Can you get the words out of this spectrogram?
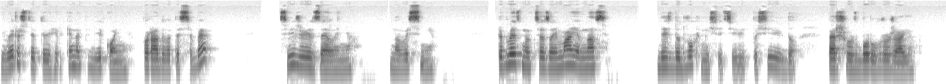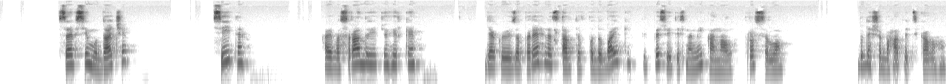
і виростити огірки на підвіконні, порадувати себе свіжою зеленню навесні. Приблизно це займає в нас десь до двох місяців від посівів до першого збору врожаю. Все, всім удачі! Сійте! Хай вас радують огірки! Дякую за перегляд, ставте вподобайки, підписуйтесь на мій канал про село. Буде ще багато цікавого.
